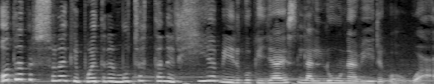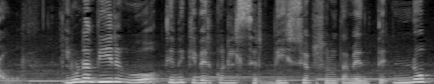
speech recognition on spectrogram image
Otra persona que puede tener mucha esta energía Virgo, que ya es la luna Virgo, wow. Luna Virgo tiene que ver con el servicio absolutamente. No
